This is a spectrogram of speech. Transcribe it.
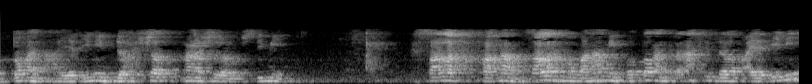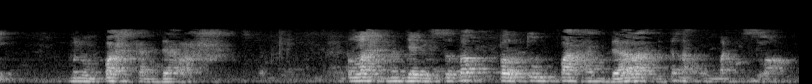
Potongan ayat ini dahsyat ma'asyiral muslimin salah paham, salah memahami potongan terakhir dalam ayat ini menumpahkan darah. Telah menjadi sebab pertumpahan darah di tengah umat Islam.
